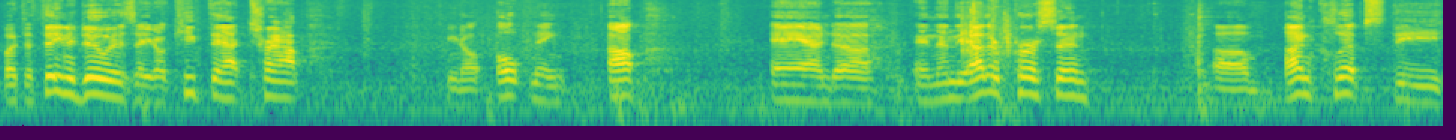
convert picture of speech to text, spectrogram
but the thing to do is, you know, keep that trap, you know, opening up, and uh, and then the other person um, unclips the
